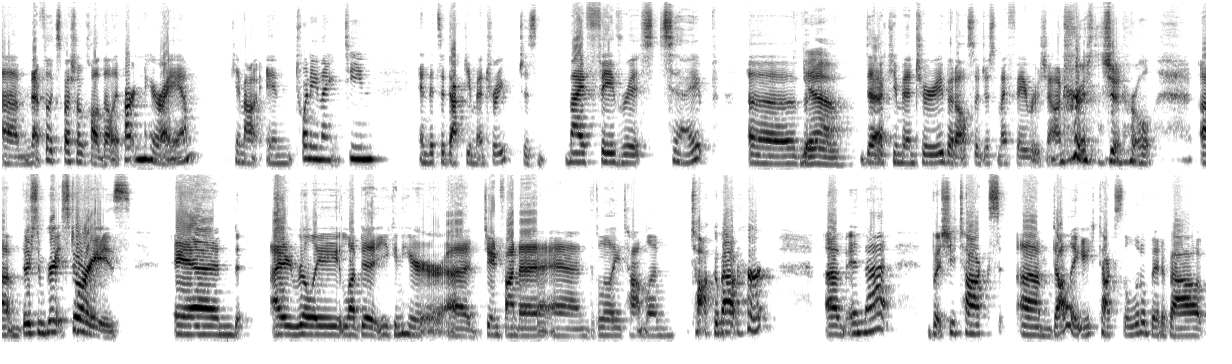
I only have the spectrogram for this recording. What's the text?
um, Netflix special called Dolly Parton, Here I Am. Came out in 2019, and it's a documentary, which is my favorite type of yeah. documentary, but also just my favorite genre in general. Um, there's some great stories, and I really loved it. You can hear uh, Jane Fonda and Lily Tomlin talk about her um, in that, but she talks, um, Dolly talks a little bit about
